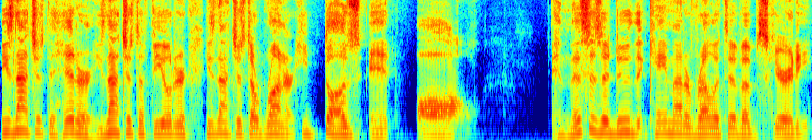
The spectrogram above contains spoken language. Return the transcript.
He's not just a hitter, he's not just a fielder, he's not just a runner. He does it all. And this is a dude that came out of relative obscurity.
